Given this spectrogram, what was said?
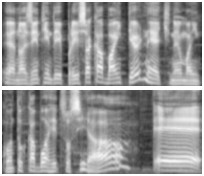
É, nós entra em depressa acabar a internet, né? Mas enquanto acabou a rede social, é,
